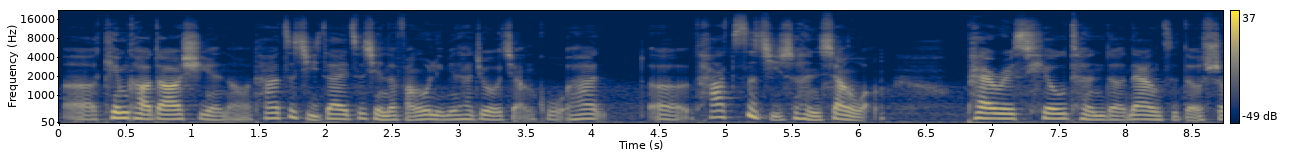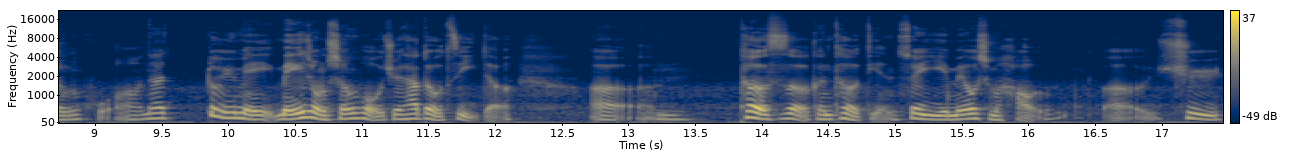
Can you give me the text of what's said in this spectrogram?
呃，Kim Kardashian 哦，他自己在之前的访问里面他就有讲过，他呃他自己是很向往 Paris Hilton 的那样子的生活啊。那对于每每一种生活，我觉得他都有自己的呃特色跟特点，所以也没有什么好。呃，去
